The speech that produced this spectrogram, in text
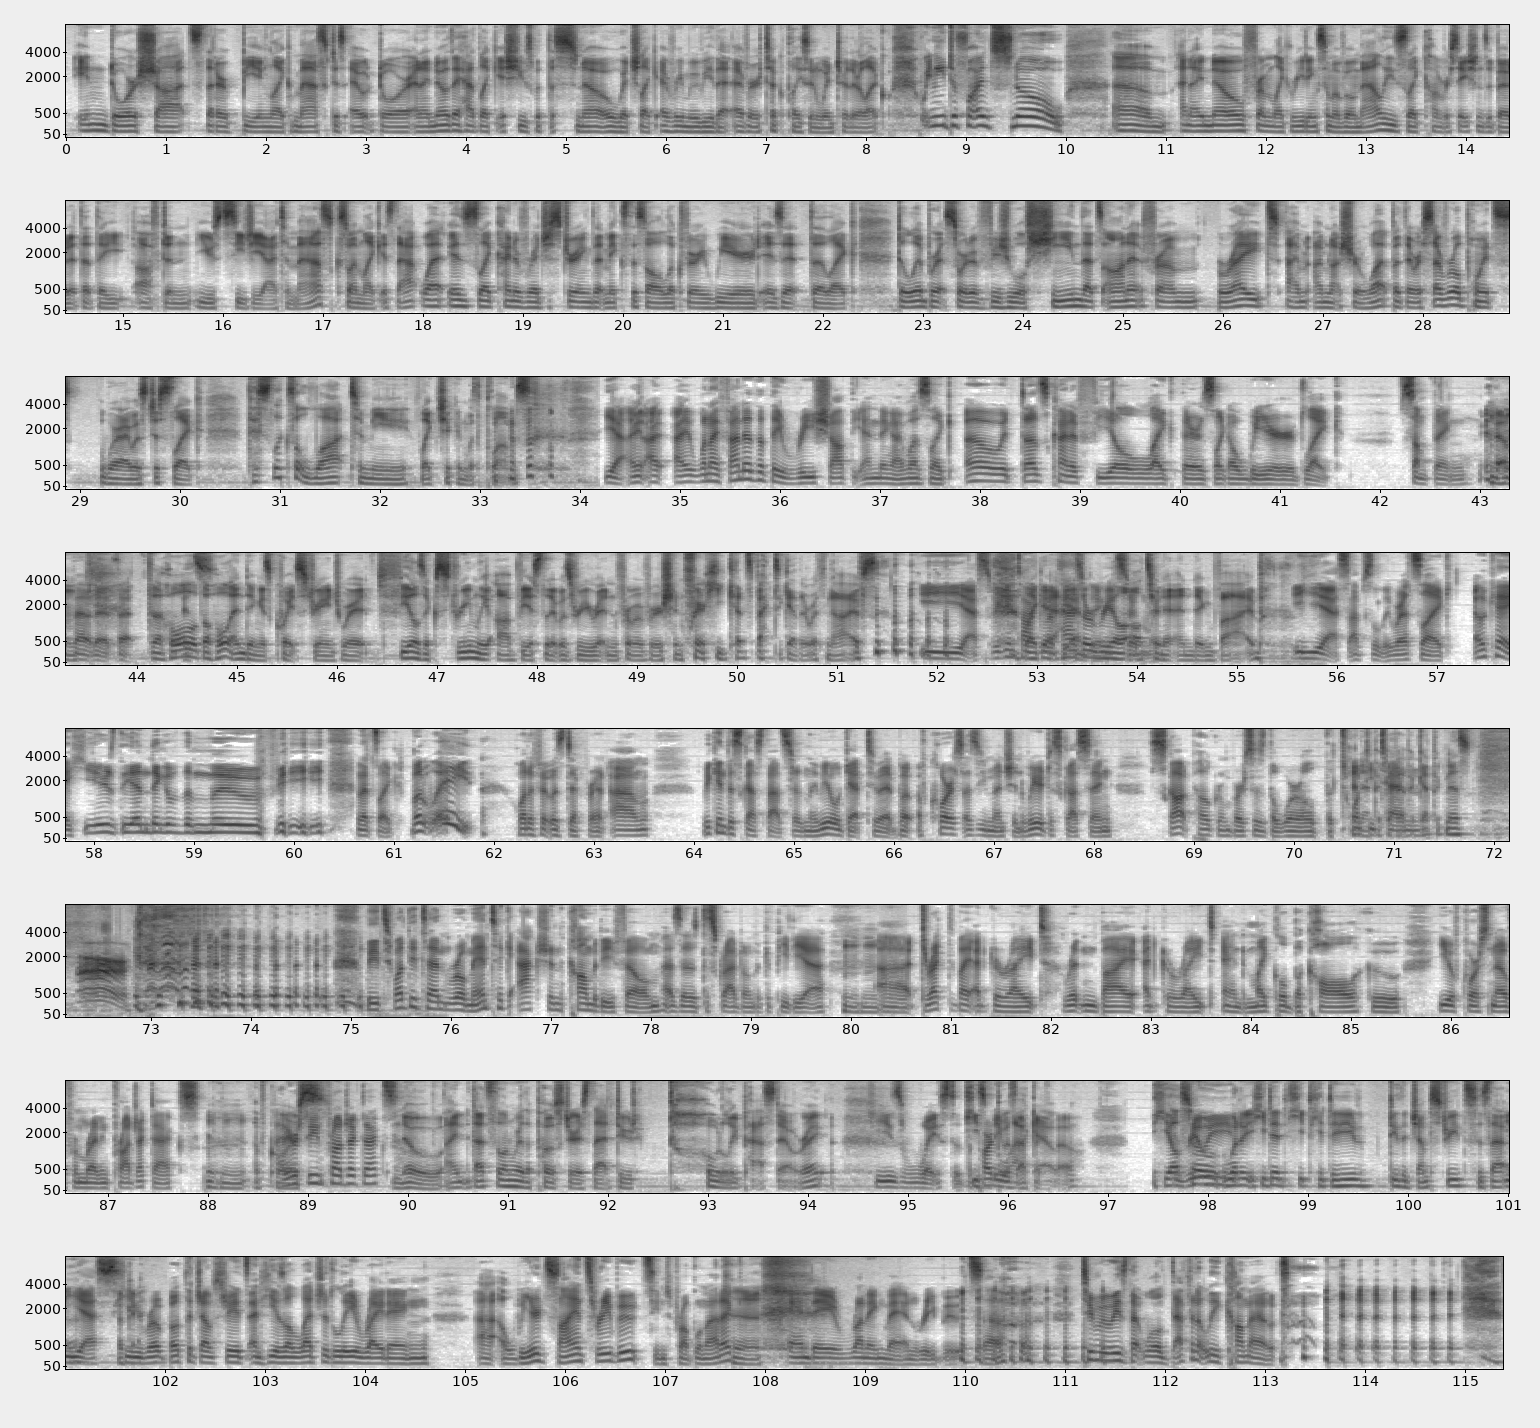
indoor shots that are being like masked as outdoor. And i know they had like issues with the snow which like every movie that ever took place in winter they're like we need to find snow. Um, and i know from like reading some of o'malley's like conversations about it that they often used cgi to mask. So i'm like is that what is like kind of registering that makes this all look very weird? Is it the like deliberate sort of visual sheen that's on it from right? I'm, I'm not sure what but there were several points where I was just like, this looks a lot to me like chicken with plums. Yeah, I mean, I, I when I found out that they reshot the ending, I was like, oh, it does kind of feel like there's like a weird like something about it that the whole It's- the whole ending is quite strange where it feels extremely obvious that it was rewritten from a version where he gets back together with knives. yes, we can talk like about it has a real certainly. alternate ending vibe. Yes, absolutely. Where it's like, okay, here's the ending of the movie, and it's like, but wait, what if it was different? Um, we can discuss that certainly. We will get to it, but of course, as you mentioned, we are discussing Scott Pilgrim versus the World, the An epic, 2010, epic epicness. the 2010 romantic action comedy film, as it is described on Wikipedia, Mm-hmm. uh, directed by Edgar Wright, written by Edgar Wright and Michael Bacall, who you of course know from writing Project X. Of course. Have you ever seen Project X? No, I, that's the one where the poster is that dude totally passed out, right? He's wasted. The He's party was epic blackout. though. He also really- what did he did he, he did he do the jump streets? Is that Yes, he wrote both the Jump Streets, and he is allegedly writing uh, a weird science reboot. Seems problematic, and a Running Man reboot. So, two movies that will definitely come out.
